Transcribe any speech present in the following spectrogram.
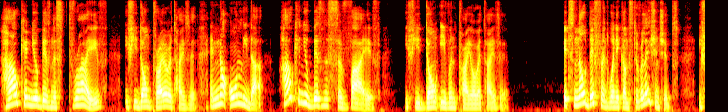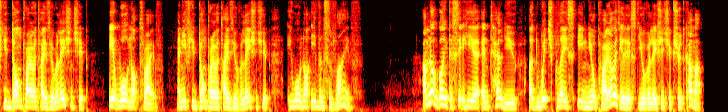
How can your business thrive if you don't prioritize it? And not only that, how can your business survive if you don't even prioritize it? It's no different when it comes to relationships. If you don't prioritize your relationship, it will not thrive. And if you don't prioritize your relationship, it will not even survive. I'm not going to sit here and tell you at which place in your priority list your relationship should come up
